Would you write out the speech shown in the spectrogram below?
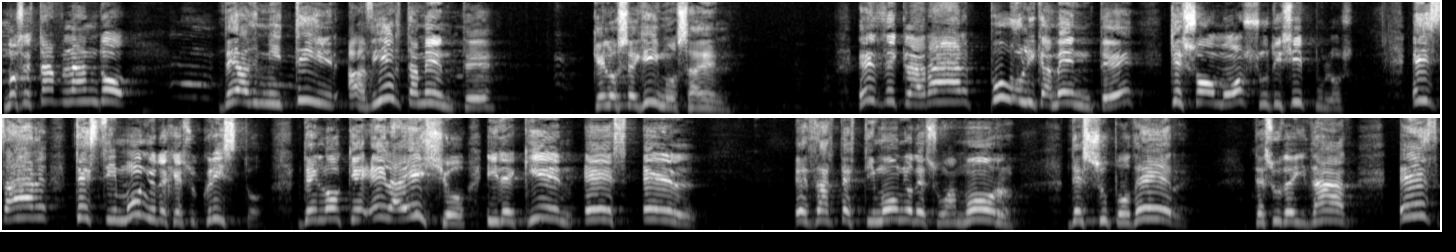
Nos está hablando de admitir abiertamente que lo seguimos a Él. Es declarar públicamente que somos sus discípulos. Es dar testimonio de Jesucristo, de lo que Él ha hecho y de quién es Él es dar testimonio de su amor, de su poder, de su deidad. Es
